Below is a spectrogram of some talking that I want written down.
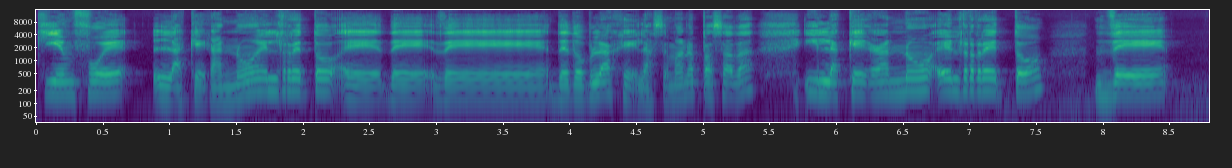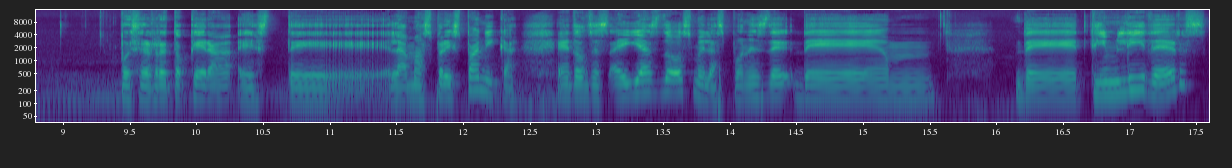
quién fue la que ganó el reto eh, de, de, doblaje la semana pasada y la que ganó el reto de pues el reto que era este la más prehispánica. Entonces, a ellas dos me las pones de de, mm, de team leaders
